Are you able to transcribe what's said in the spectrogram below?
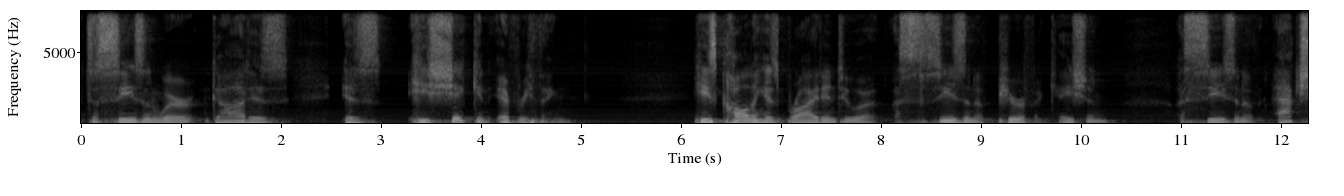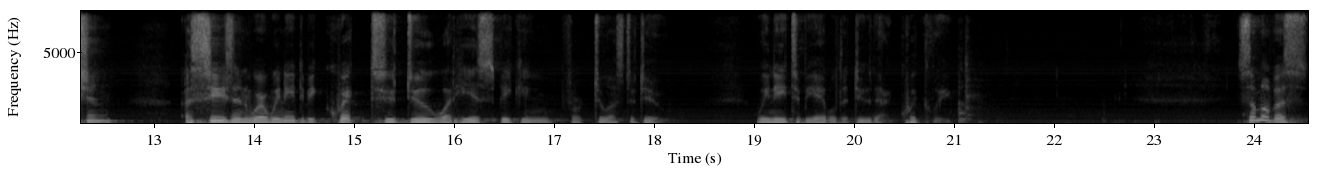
It's a season where God is, is He's shaken everything. He's calling His bride into a, a season of purification, a season of action, a season where we need to be quick to do what He is speaking for, to us to do. We need to be able to do that quickly. Some of us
